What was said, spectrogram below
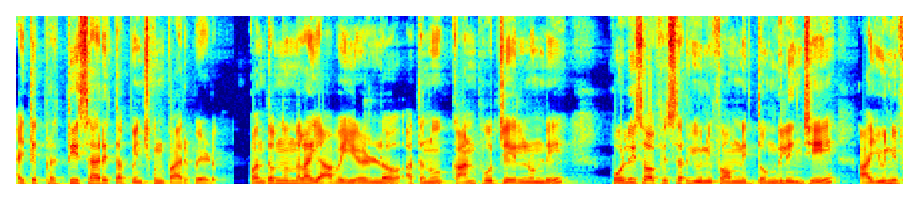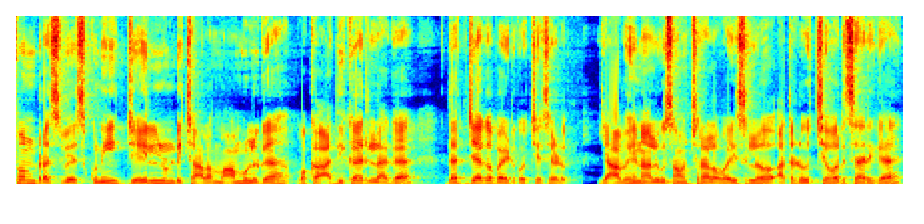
అయితే ప్రతిసారి తప్పించుకుని పారిపోయాడు. పంతొమ్మిది వందల యాభై ఏడులో అతను కాన్పూర్ జైలు నుండి పోలీస్ ఆఫీసర్ యూనిఫామ్ని దొంగిలించి ఆ యూనిఫామ్ డ్రెస్ వేసుకుని జైలు నుండి చాలా మామూలుగా ఒక అధికారిలాగా దర్జాగా బయటకు వచ్చేశాడు యాభై నాలుగు సంవత్సరాల వయసులో అతడు చివరిసారిగా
